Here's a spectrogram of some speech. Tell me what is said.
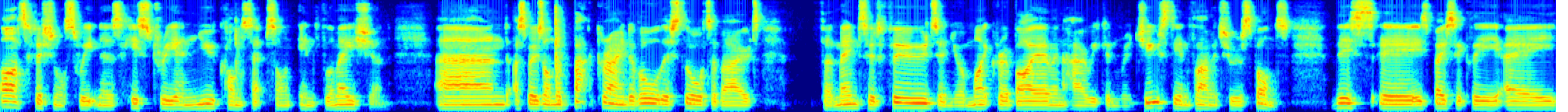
"Artificial Sweeteners: History and New Concepts on Inflammation." And I suppose on the background of all this thought about fermented foods and your microbiome and how we can reduce the inflammatory response. This is basically a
